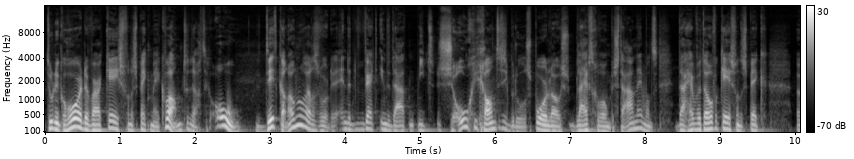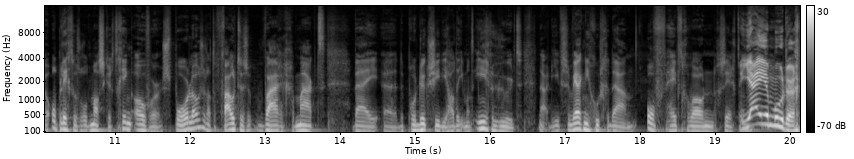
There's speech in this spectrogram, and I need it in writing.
Toen ik hoorde waar Kees van de Spek mee kwam, toen dacht ik, oh, dit kan ook nog wel eens worden. En het werd inderdaad niet zo gigantisch. Ik bedoel, spoorloos blijft gewoon bestaan, hè, want daar hebben we het over. Kees van de Spek, eh, oplichters ontmaskerd, ging over spoorloos. En dat er fouten waren gemaakt bij eh, de productie. Die hadden iemand ingehuurd. Nou, die heeft zijn werk niet goed gedaan. Of heeft gewoon gezegd... En jij een moeder.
